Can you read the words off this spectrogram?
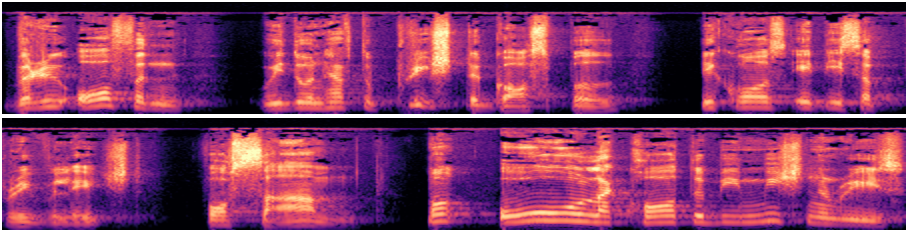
very often we don't have to preach the gospel because it is a privilege for some. Not all are called to be missionaries.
